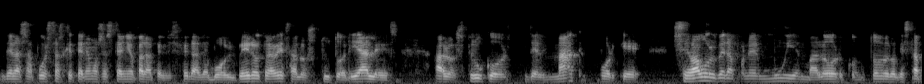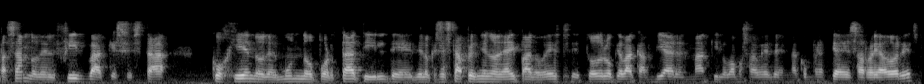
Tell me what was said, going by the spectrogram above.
de las apuestas que tenemos este año para Perisfera, de volver otra vez a los tutoriales, a los trucos del Mac, porque se va a volver a poner muy en valor con todo lo que está pasando, del feedback que se está cogiendo del mundo portátil, de, lo que se está aprendiendo de iPadOS, de todo lo que va a cambiar el Mac y lo vamos a ver en la conferencia de desarrolladores.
